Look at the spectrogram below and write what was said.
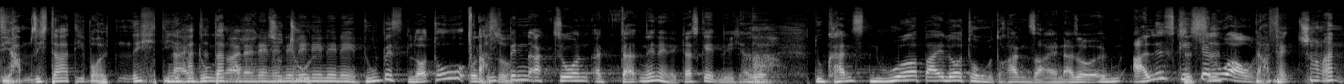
die haben sich da, die wollten nicht, die Nein, hatte du, dann nein, auch nein, nein, zu nein, tun. nein, nein, nein, nein. Du bist Lotto und Ach ich so. bin Aktion. Äh, da, nee, nee, nee, das geht nicht. Also, Ah. du kannst nur bei Lotto dran sein. Also alles geht Siehste, ja nur auch. Da fängt schon an.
